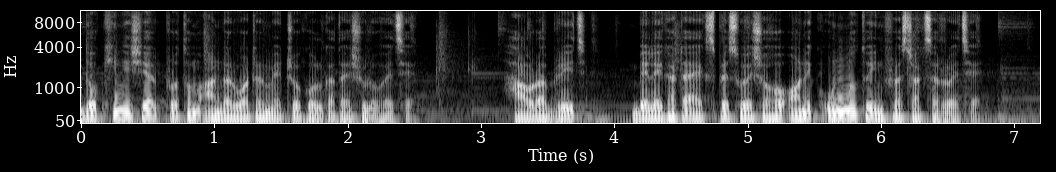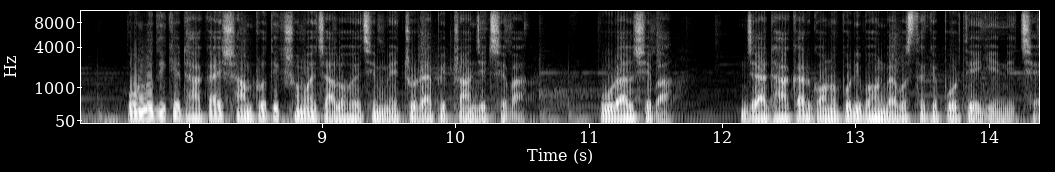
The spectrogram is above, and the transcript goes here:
দক্ষিণ এশিয়ার প্রথম আন্ডার ওয়াটার মেট্রো কলকাতায় শুরু হয়েছে। হাওড়া ব্রিজ, বেলেঘাটা এক্সপ্রেসওয়ে সহ অনেক উন্নত ইনফ্রাস্ট্রাকচার রয়েছে। অন্যদিকে ঢাকায় সাম্প্রতিক সময় চালু হয়েছে মেট্রো র্যাপিড ট্রানজিট সেবা, উড়াল সেবা, যা ঢাকার গণপরিবহন ব্যবস্থাকে পড়তে এগিয়ে নিচ্ছে।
